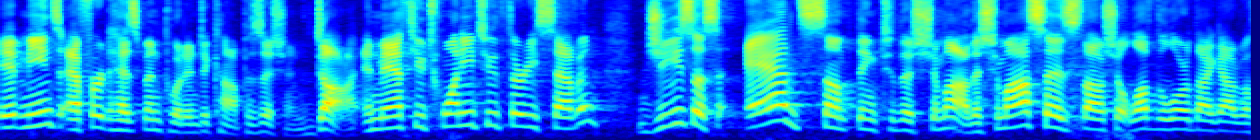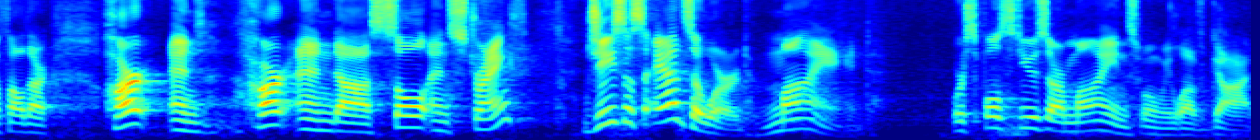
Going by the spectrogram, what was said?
It means effort has been put into composition. Duh. In Matthew 22 37, Jesus adds something to the Shema. The Shema says, Thou shalt love the Lord thy God with all thy heart and heart and uh, soul and strength. Jesus adds a word, mind. We're supposed to use our minds when we love God.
